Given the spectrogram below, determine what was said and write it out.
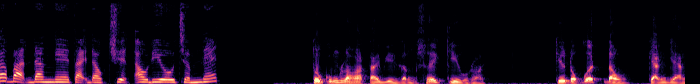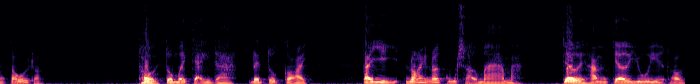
Các bạn đang nghe tại đọc truyện audio.net. Tôi cũng lo tại vì gần xế chiều rồi. Chứ đâu có ít đâu, chạng dạng tối rồi. Thôi tôi mới chạy ra để tôi coi. Tại vì nói nói cũng sợ ma mà. Chơi ham chơi vui vậy thôi.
